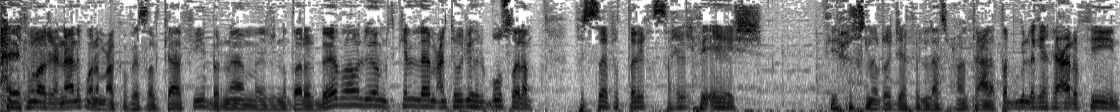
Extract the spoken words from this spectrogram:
حياكم الله رجعنا لكم. وأنا معكم فيصل كافي برنامج النظاره البيضاء. واليوم نتكلم عن توجيه البوصلة في السير في الطريق الصحيح في إيش؟ في حسن الرجاء في الله سبحانه وتعالى. طب يقول لك يا أخي عارفين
